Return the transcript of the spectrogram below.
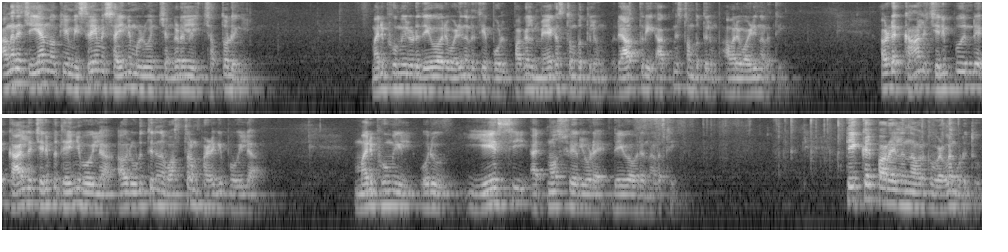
അങ്ങനെ ചെയ്യാൻ നോക്കിയ മിശ്രൈമി സൈന്യം മുഴുവൻ ചെങ്കടലിൽ ചത്തൊടുങ്ങി. മരുഭൂമിയിലൂടെ ദൈവം അവരെ വഴി നടത്തിയപ്പോൾ പകൽ മേഘസ്തംഭത്തിലും രാത്രി അഗ്നിസ്തംഭത്തിലും അവരെ വഴി നടത്തി. അവരുടെ കാൽ ചെരുപ്പിന്റെ കാലിലെ ചെരുപ്പ് തേഞ്ഞു പോയില്ല അവർ ഉടുത്തിരുന്ന വസ്ത്രം പഴകിപ്പോയില്ല. മരുഭൂമിയിൽ ഒരു എ സി അറ്റ്മോസ്ഫിയറിലൂടെ ദൈവം അവരെ നടത്തി. തീക്കൽപ്പാറയിൽ നിന്ന് അവർക്ക് വെള്ളം കൊടുത്തു.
